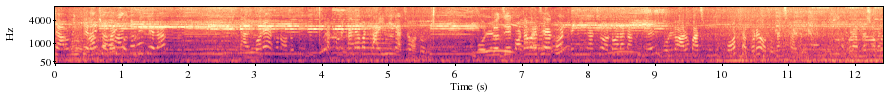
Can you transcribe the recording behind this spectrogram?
চাউমিন খেলাম, সবাই কচুরি খেলাম। তারপরে এখন উঠেছি এখন এখানে আবার টাইমিং আছে অটো বলল যে কটা বাজে এখন? আছে অটোওয়ালা কাকুদের বলল আরও পাঁচ মিনিট পর তারপরে অটোটা ছাড়বে। তারপরে আমরা সবাই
